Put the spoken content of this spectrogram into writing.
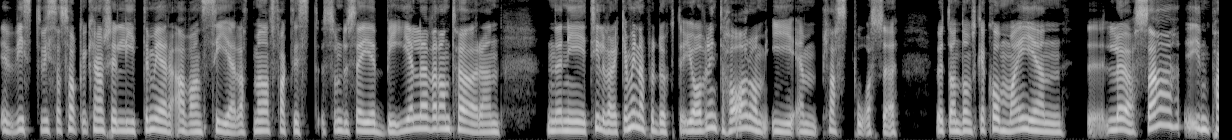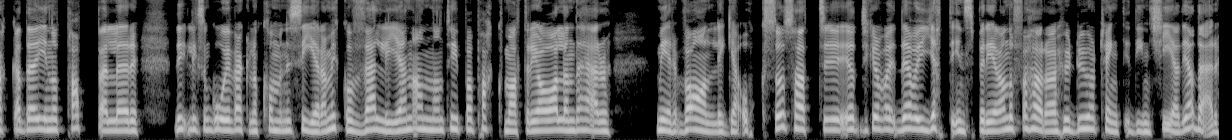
Eh, visst, vissa saker kanske är lite mer avancerat men att faktiskt, som du säger, be leverantören när ni tillverkar mina produkter, jag vill inte ha dem i en plastpåse utan de ska komma i en eh, lösa, inpackade i något papp eller det liksom går ju verkligen att kommunicera mycket och välja en annan typ av packmaterial än det här mer vanliga också. Så att eh, jag tycker det var, det var jätteinspirerande att få höra hur du har tänkt i din kedja där.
